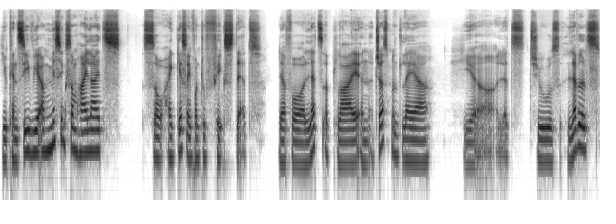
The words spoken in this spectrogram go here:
You can see we are missing some highlights. So I guess I want to fix that. Therefore, let's apply an adjustment layer. Here, let's choose levels.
